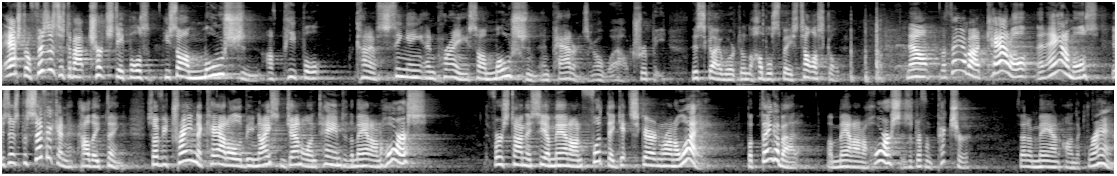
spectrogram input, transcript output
astrophysicist about church steeples, he saw a motion of people kind of singing and praying. He saw motion and patterns. oh, wow, trippy. This guy worked on the Hubble Space Telescope. Now, the thing about cattle and animals is they're specific in how they think. So if you train the cattle to be nice and gentle and tame to the man on horse, the first time they see a man on foot, they get scared and run away. But think about it a man on a horse is a different picture than a man on the ground.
